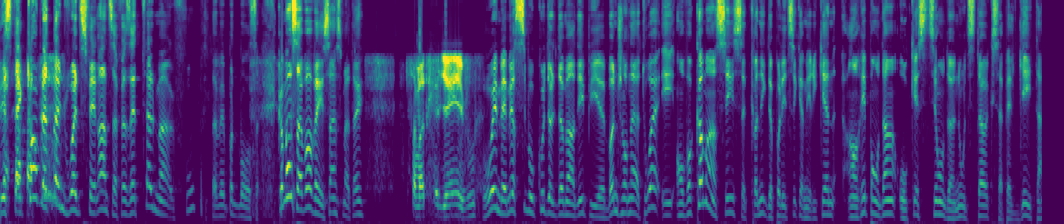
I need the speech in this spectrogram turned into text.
mais c'était complètement une voix différente. Ça faisait tellement fou. Ça n'avait pas de bon sens. Comment ça va, Vincent, ce matin? Ça va très bien, et vous? Oui, mais merci beaucoup de le demander, puis euh, bonne journée à toi. Et on va commencer cette chronique de politique américaine en répondant aux questions d'un auditeur qui s'appelle Gaétan.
